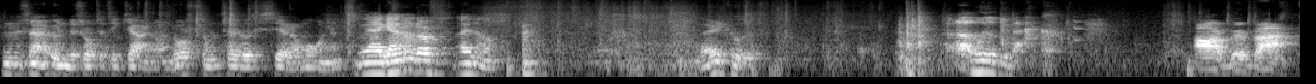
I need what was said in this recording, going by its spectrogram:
En sån här undersåte till Ganondorf som terroriserar månen. Yeah, Ganondorf, I know. Very cool. I will be back. I'll be back.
